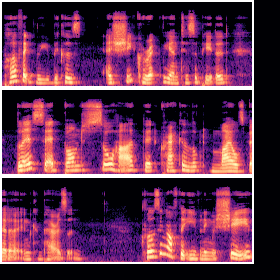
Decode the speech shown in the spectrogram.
perfectly because, as she correctly anticipated, Blair's set bombed so hard that Cracker looked miles better in comparison. Closing off the evening was Shea,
